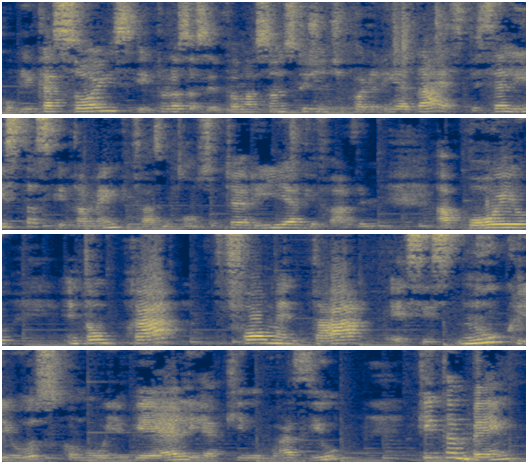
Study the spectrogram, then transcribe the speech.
publicações e todas as informações que a gente poderia dar especialistas que também que fazem consultoria, que fazem apoio. Então, para fomentar esses núcleos, como o IPL aqui no Brasil, que também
